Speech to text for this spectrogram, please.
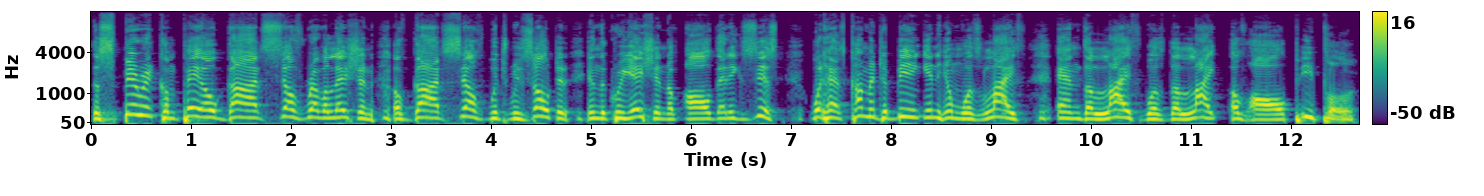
The Spirit compelled God's self revelation of God's self, which resulted in the creation of all that exists. What has come into being in him was life, and the life was the light of all people.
